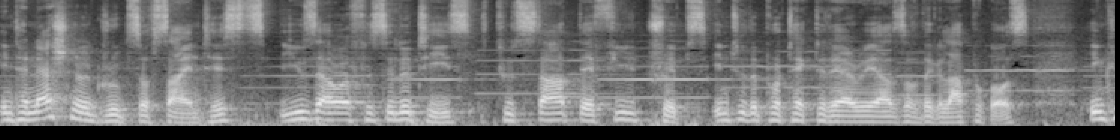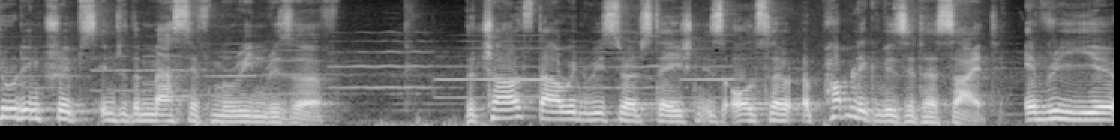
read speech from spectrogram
International groups of scientists use our facilities to start their field trips into the protected areas of the Galapagos, including trips into the massive marine reserve. The Charles Darwin Research Station is also a public visitor site. Every year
